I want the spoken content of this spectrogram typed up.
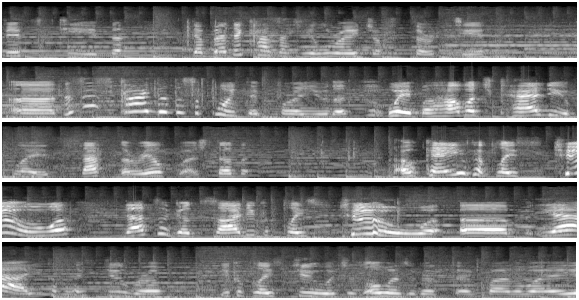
15. The medic has a heal range of 30. Uh, this is kind of disappointing for a unit. Wait, but how much can you place? That's the real question. Okay, you can place two. That's a good sign. You can place two. Um, yeah, you can place two, bro. You can place two, which is always a good thing, by the way.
